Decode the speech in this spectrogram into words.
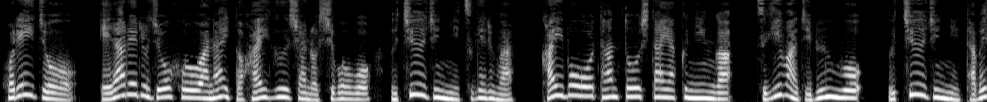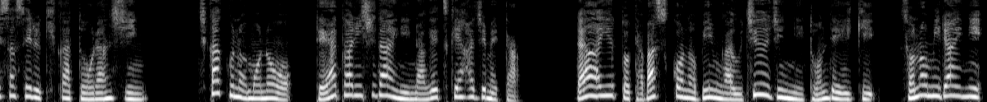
これ以上、得られる情報はないと配偶者の死亡を宇宙人に告げるが、解剖を担当した役人が、次は自分を宇宙人に食べさせる気かと乱心。近くのものを手当たり次第に投げつけ始めた。ラー油とタバスコの瓶が宇宙人に飛んでいき、その未来に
